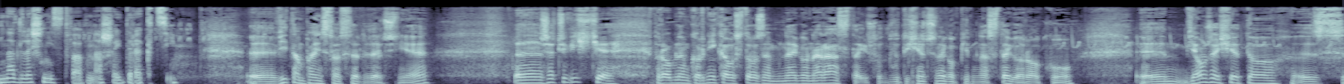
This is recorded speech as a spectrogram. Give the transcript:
na Nadleśnictwa w naszej dyrekcji. E, witam Państwa serdecznie. E, rzeczywiście problem kornika ostrozębnego narasta już od 2015 roku. E, wiąże się to z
